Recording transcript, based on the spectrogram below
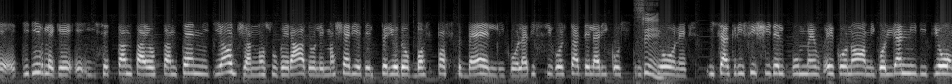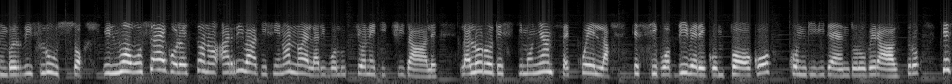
eh, di dirle che i 70 e 80 anni di oggi hanno superato le macerie del periodo post bellico, la difficoltà della ricostruzione, sì. i sacrifici del boom economico, gli anni di piombo, il riflusso, il nuovo secolo e sono arrivati fino a noi alla rivoluzione digitale. La loro testimonianza è quella che si può vivere con poco, condividendolo peraltro, che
